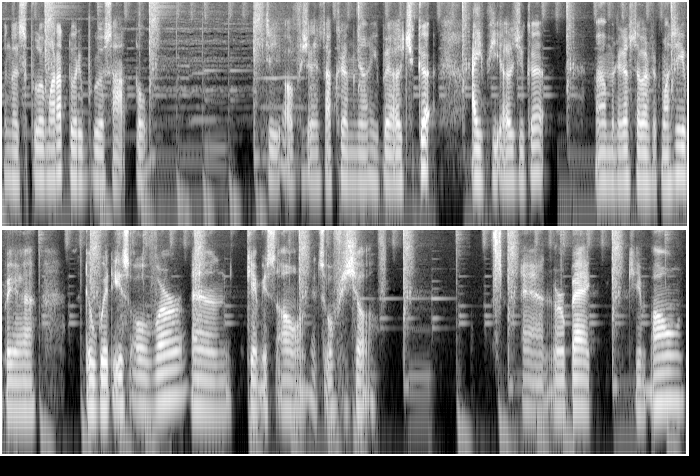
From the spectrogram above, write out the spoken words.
tanggal 10 Maret 2021 di official Instagramnya IPL juga IPL juga uh, mereka sudah konfirmasi ya the wait is over and game is on. It's official. And we're back. Game on.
